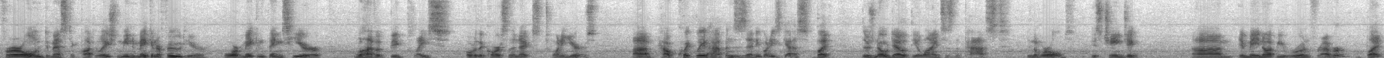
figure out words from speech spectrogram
for our own domestic population, meaning making our food here or making things here, will have a big place over the course of the next 20 years. Um, how quickly it happens is anybody's guess, but there's no doubt the alliances of the past in the world is changing. Um, it may not be ruined forever, but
